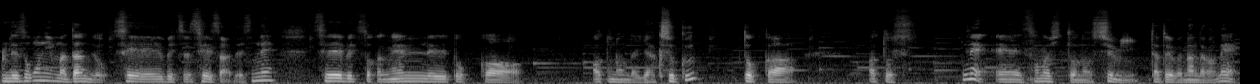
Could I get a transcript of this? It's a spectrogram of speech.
でそこにまあ男女性別性差ですね性別とか年齢とかあとなんだ役職とかあとね、えー、その人の趣味例えばなんだろうね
